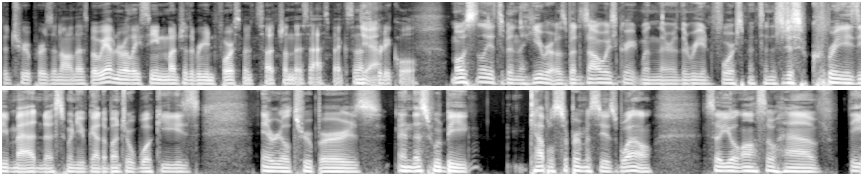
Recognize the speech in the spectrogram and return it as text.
the troopers and all this, but we haven't really seen much of the reinforcements touch on this aspect, so that's yeah. pretty cool. Mostly it's been the heroes, but it's always great when they're the reinforcements, and it's just crazy madness when you've got a bunch of Wookiees, aerial troopers, and this would be capital supremacy as well. So you'll also have the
